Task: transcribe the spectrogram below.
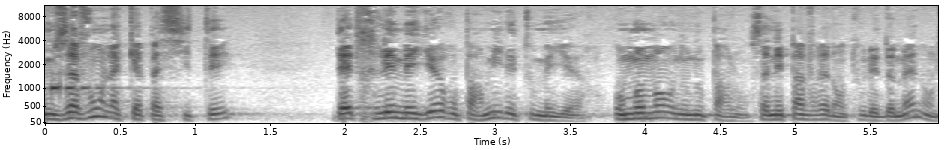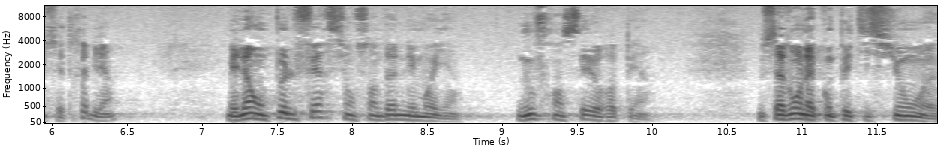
Nous avons la capacité d'être les meilleurs ou parmi les tout meilleurs au moment où nous nous parlons. Ça n'est pas vrai dans tous les domaines, on le sait très bien. Mais là, on peut le faire si on s'en donne les moyens, nous, Français et Européens. Nous savons la compétition euh,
